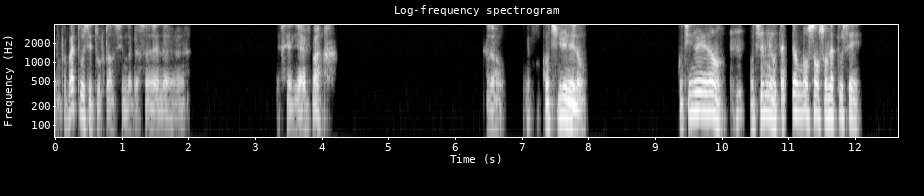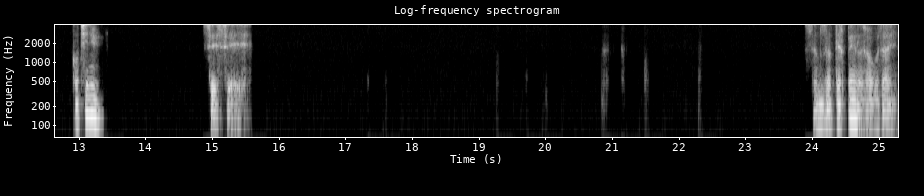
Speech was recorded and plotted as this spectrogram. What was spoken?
On ne peut pas te pousser tout le temps, sinon la personne, elle n'y arrive pas. Alors, continue l'élan. Continue, non. Continue, on t'a mis dans le bon sens, on a poussé. Continue. C'est, c'est... Ça nous interpelle, Rabotai.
